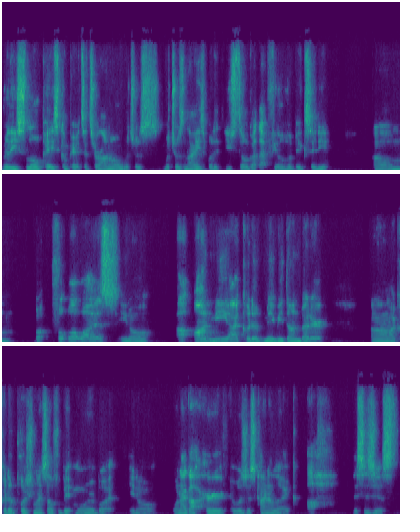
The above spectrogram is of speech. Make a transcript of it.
really slow pace compared to Toronto, which was which was nice, but it, you still got that feel of a big city. Um, but football wise, you know, uh, on me, I could have maybe done better. Um, I could have pushed myself a bit more, but you know, when I got hurt, it was just kind of like, ah, oh, this is just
